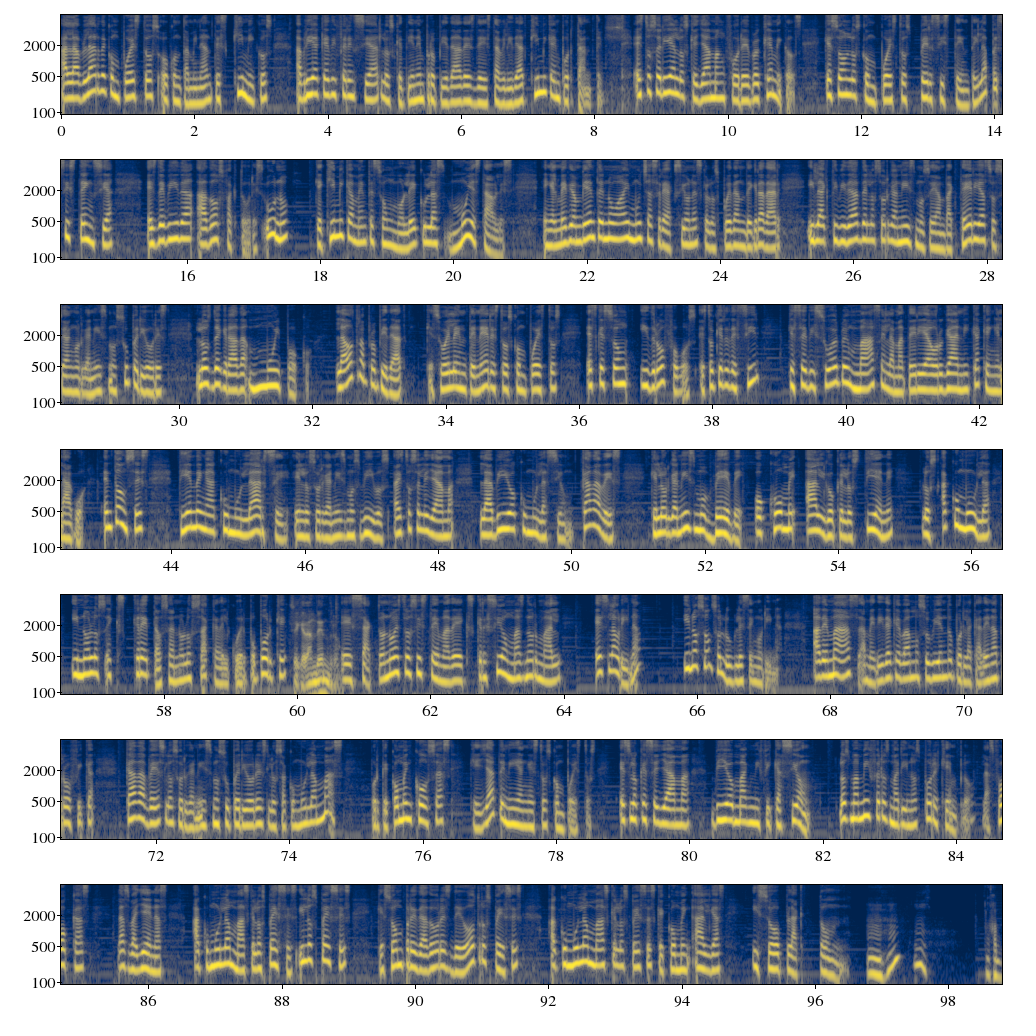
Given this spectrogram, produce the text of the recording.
al hablar de compuestos o contaminantes químicos, habría que diferenciar los que tienen propiedades de estabilidad química importante. Estos serían los que llaman forever chemicals, que son los compuestos persistentes. Y la persistencia es debida a dos factores. Uno, que químicamente son moléculas muy estables en el medio ambiente no hay muchas reacciones que los puedan degradar y la actividad de los organismos, sean bacterias o sean organismos superiores, los degrada muy poco. La otra propiedad que suelen tener estos compuestos es que son hidrófobos. Esto quiere decir que se disuelven más en la materia orgánica que en el agua. Entonces, tienden a acumularse en los organismos vivos. A esto se le llama la bioacumulación. Cada vez que el organismo bebe o come algo que los tiene, los acumula y no los excreta, o sea, no los saca del cuerpo, porque... Se quedan dentro. Exacto, nuestro sistema de excreción más normal es la orina y no son solubles en orina. Además, a medida que vamos subiendo por la cadena trófica, cada vez los organismos superiores los acumulan más, porque comen cosas que ya tenían estos compuestos. Es lo que se llama biomagnificación. Los mamíferos marinos, por ejemplo, las focas, las ballenas, acumulan más que los peces y los peces, que son predadores de otros peces, acumulan más que los peces que comen algas y zooplancton. Mm.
